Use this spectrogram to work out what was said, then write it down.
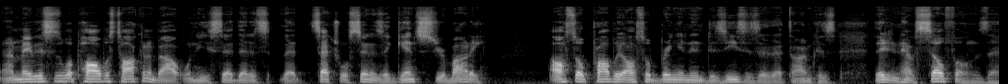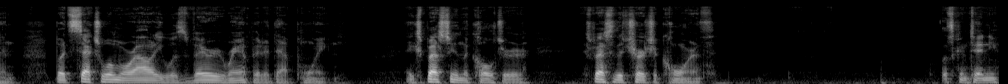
And maybe this is what paul was talking about when he said that it's that sexual sin is against your body. Also probably also bringing in diseases at that time because they didn't have cell phones then. But sexual immorality was very rampant at that point especially in the culture especially the church of corinth. Let's continue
